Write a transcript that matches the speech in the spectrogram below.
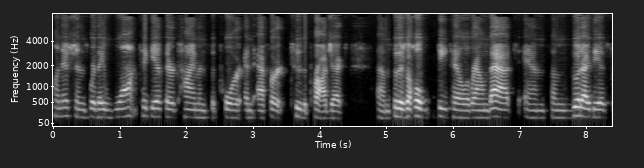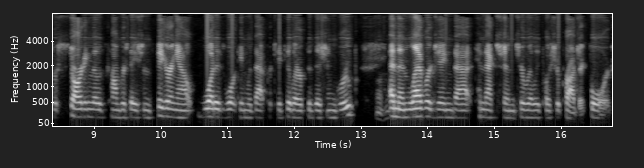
clinicians where they want to give their time and support and effort to the project. Um, so there's a whole detail around that and some good ideas for starting those conversations, figuring out what is working with that particular physician group, mm-hmm. and then leveraging that connection to really push your project forward.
